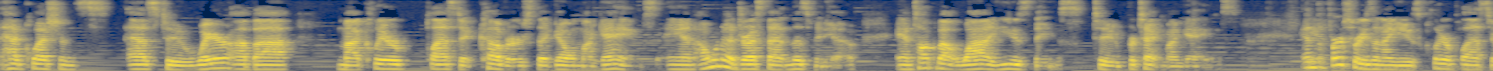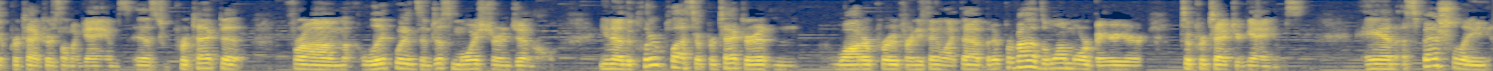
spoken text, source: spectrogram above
had questions as to where I buy my clear plastic covers that go on my games. And I want to address that in this video and talk about why I use these to protect my games. And the first reason I use clear plastic protectors on my games is to protect it from liquids and just moisture in general. You know, the clear plastic protector isn't waterproof or anything like that, but it provides one more barrier to protect your games. And especially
